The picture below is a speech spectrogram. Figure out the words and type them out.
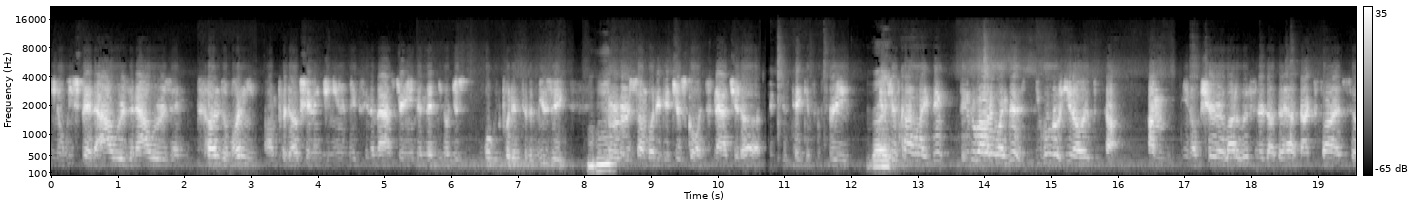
you know, we spend hours and hours and tons of money on production, engineering, mixing, and mastering, and then you know just what we put into the music mm-hmm. for somebody to just go and snatch it up and just take it for free. Right. It's just kind of like think think about it like this. You go to you know, if, uh, I'm you know sure a lot of listeners out there have nine to five, so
